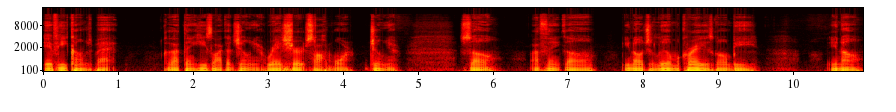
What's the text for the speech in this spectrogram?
if he comes back because I think he's like a junior, red shirt sophomore, junior. So I think uh, you know Jaleel McRae is gonna be, you know,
